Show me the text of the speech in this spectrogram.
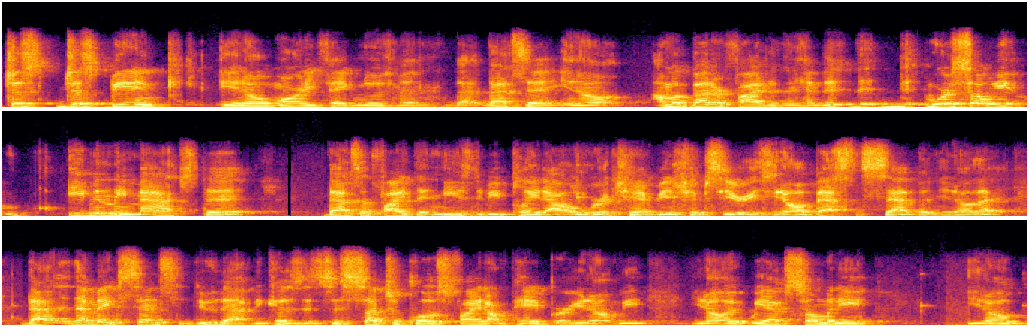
Just, just beating, you know, Marty Fake Newsman. That, that's it. You know, I'm a better fighter than him. We're so evenly matched that that's a fight that needs to be played out over a championship series, you know, a best of seven, you know, that that that makes sense to do that because it's just such a close fight on paper, you know. We you know, we have so many, you know,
